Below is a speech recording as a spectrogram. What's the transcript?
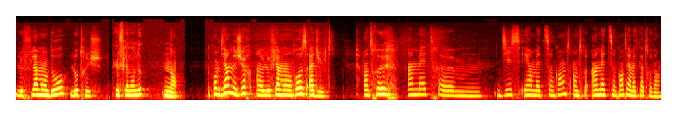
le flamando, l'autruche Le flamando Non. Combien mesure euh, le flamant rose adulte? Entre 1m10 et 1m50, entre 1m50 et 1m80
